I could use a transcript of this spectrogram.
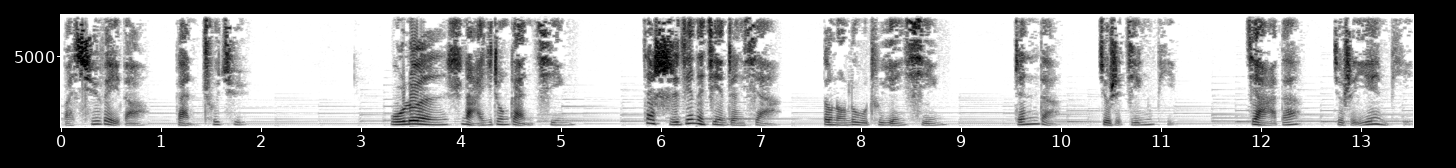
把虚伪的赶出去。无论是哪一种感情，在时间的见证下，都能露出原形。真的就是精品，假的就是赝品。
